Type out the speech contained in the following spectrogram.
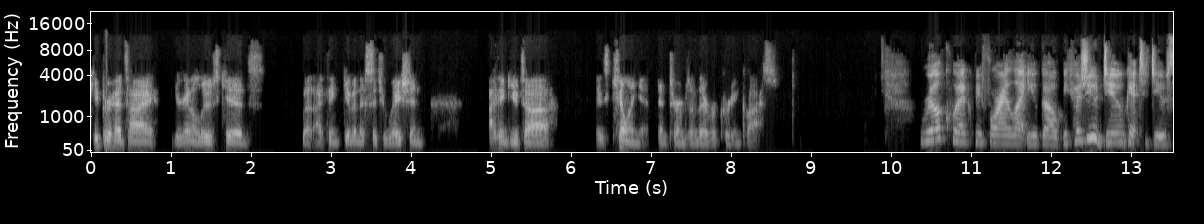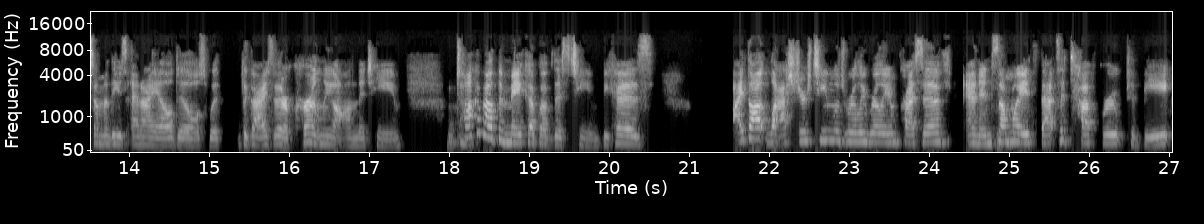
keep your heads high. You're going to lose kids, but I think given the situation, I think Utah is killing it in terms of their recruiting class. Real quick before I let you go, because you do get to do some of these NIL deals with the guys that are currently on the team, mm-hmm. talk about the makeup of this team because I thought last year's team was really, really impressive. And in some mm-hmm. ways, that's a tough group to beat.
